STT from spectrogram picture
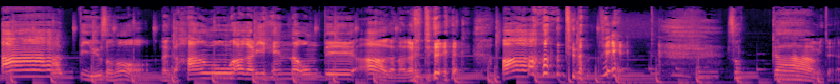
あーっていうそのなんか半音上がり変な音程あーが流れて あーってなってそっかーみたいな。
